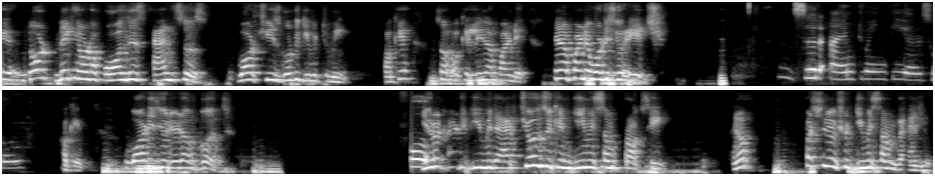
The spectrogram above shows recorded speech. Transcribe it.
note, make a note of all these answers, what she is going to give it to me. Okay, so okay, Leena Pandey. Leena Pandey, what is your age? Sir, I am 20 years old. Okay, what is your date of birth? Four. You don't have to give me the actuals, you can give me some proxy, you know, but you should give me some value.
